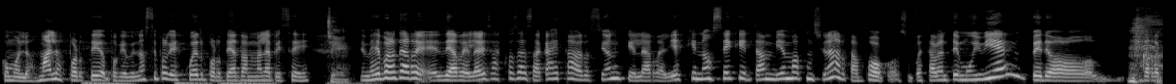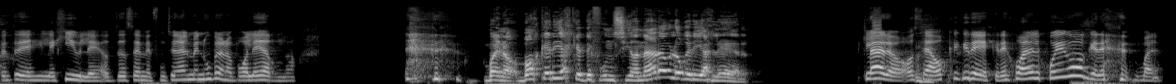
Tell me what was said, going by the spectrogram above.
como los malos porteos, porque no sé por qué Square portea tan mal a PC. En vez de ponerte a de arreglar esas cosas, sacas esta versión que la realidad es que no sé qué tan bien va a funcionar tampoco. Supuestamente muy bien, pero de repente es ilegible. Entonces me funciona el menú, pero no puedo leerlo. Bueno, ¿vos querías que te funcionara o lo querías leer? Claro, o sea, ¿vos qué crees? ¿Querés jugar el juego? ¿Querés... Bueno.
